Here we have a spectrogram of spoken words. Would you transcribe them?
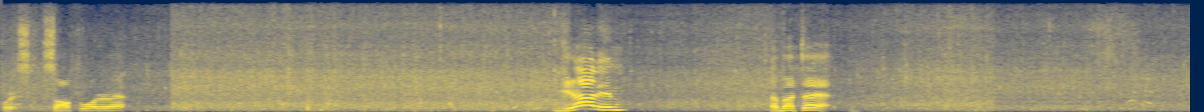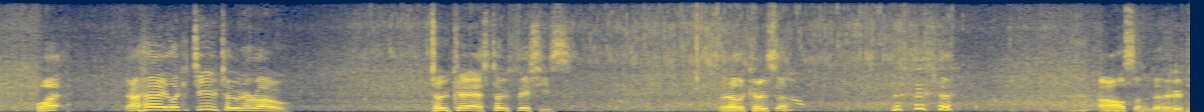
where it's soft water at. Got him! How about that? What? Hey, look at you, two in a row. Two casts, two fishies. Another Coosa. awesome, dude.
